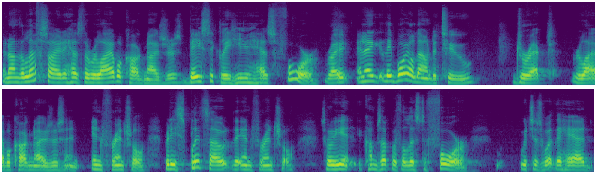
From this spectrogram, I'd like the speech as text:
And on the left side, it has the reliable cognizers. Basically, he has four, right? And they, they boil down to two direct reliable cognizers and inferential, but he splits out the inferential. So he comes up with a list of four, which is what they had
